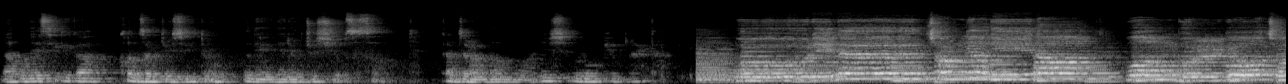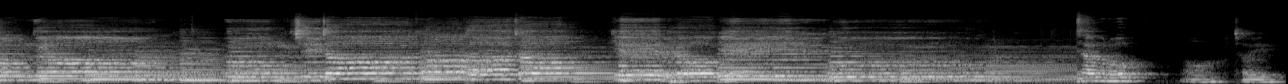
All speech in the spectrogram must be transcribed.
낙원의 세계가 건설될 수 있도록 은혜 내려 주시옵소서. 간절한 마음과 일심으로 비옵나이다. 우리는 청년이다 이상으로 어, 저희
